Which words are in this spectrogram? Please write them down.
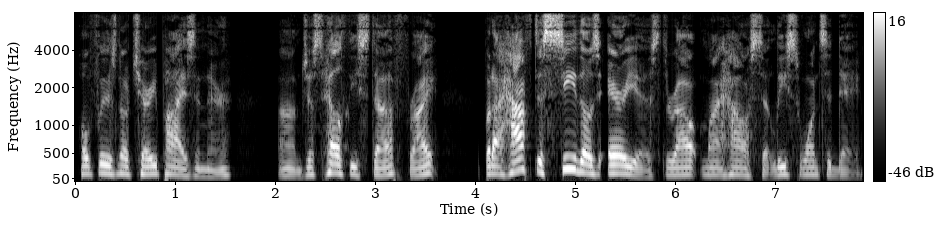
Hopefully there's no cherry pies in there um, just healthy stuff, right? But I have to see those areas throughout my house at least once a day.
